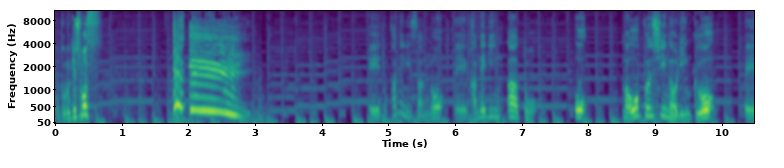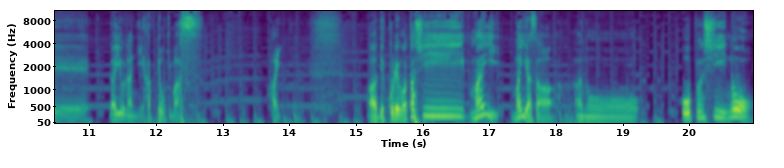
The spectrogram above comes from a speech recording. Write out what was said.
お届けします。元気えーと、カネリンさんの、えー、カネリンアートを、まあ、 OpenSea のリンクを、えー、概要欄に貼っておきます。はい。あで、これ私、毎、毎朝、あのー、 OpenSea の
